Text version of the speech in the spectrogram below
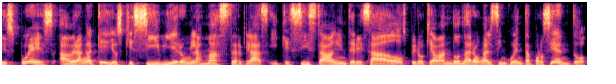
Después habrán aquellos que sí vieron la masterclass y que sí estaban interesados, pero que abandonaron al 50%.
